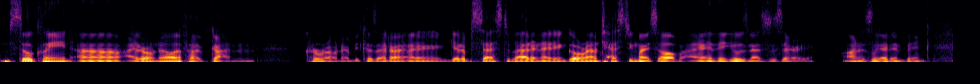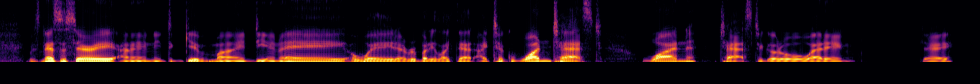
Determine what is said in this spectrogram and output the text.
I'm still clean. Uh, I don't know if I've gotten corona because I don't I didn't get obsessed about it and I didn't go around testing myself. I didn't think it was necessary. Honestly, I didn't think it was necessary. I didn't need to give my DNA away to everybody like that. I took one test, one test to go to a wedding. Okay?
